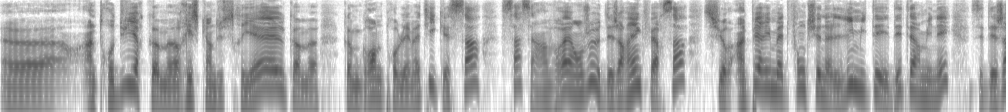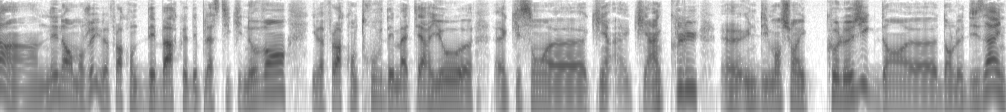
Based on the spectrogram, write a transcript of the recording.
introduire comme risque industriel, comme, comme grande problématique et ça, ça c'est un vrai enjeu. Déjà rien que faire ça sur un périmètre fonctionnel limité et déterminé, c'est déjà un énorme enjeu. Il va falloir qu'on débarque des plastiques innovants. Il va falloir qu'on trouve des matériaux euh, euh, qui sont euh, qui, incluent une dimension écologique dans, dans le design.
